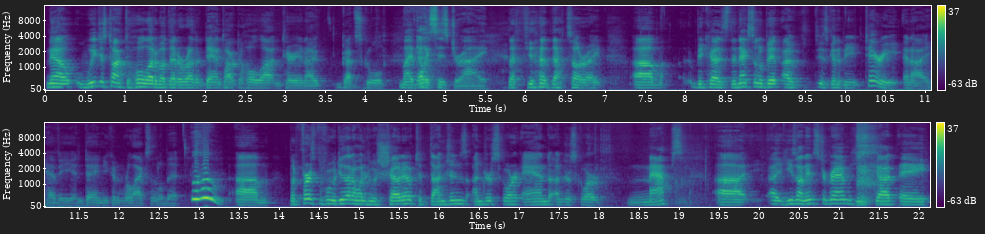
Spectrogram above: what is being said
Now we just talked a whole lot about that, or rather, Dan talked a whole lot, and Terry and I got schooled. My voice is dry. That yeah, that's all right. Um, because the next little bit I, is going to be Terry and I heavy, and Dan, you can relax a little bit. Woohoo! Um, but first, before we do that, I want to do a shout out to Dungeons underscore and underscore Maps. Uh, uh, he's on Instagram. He's got a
